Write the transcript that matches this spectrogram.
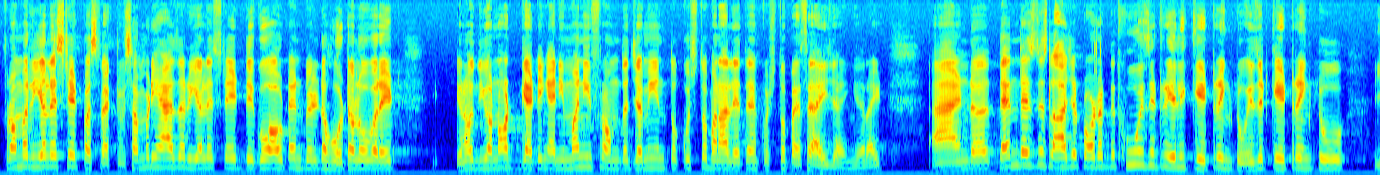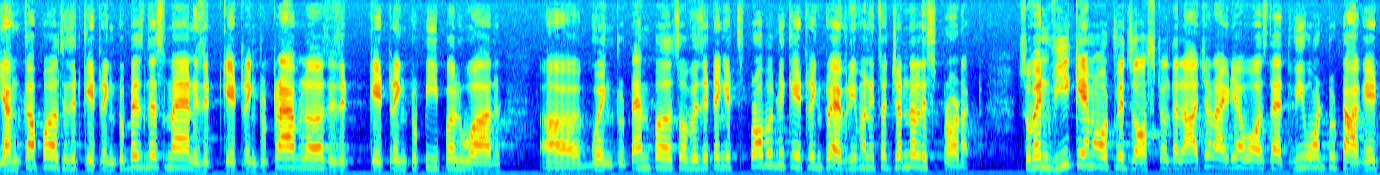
from a real estate perspective. Somebody has a real estate, they go out and build a hotel over it. You know, you're not getting any money from the jameen, to kuch to bana lete hain, kuch to paise aa jayenge, right? And uh, then there's this larger product that who is it really catering to? Is it catering to young couples? Is it catering to businessmen? Is it catering to travelers? Is it catering to people who are uh, going to temples or visiting? It's probably catering to everyone. It's a generalist product. So when we came out with Zostel, the larger idea was that we want to target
